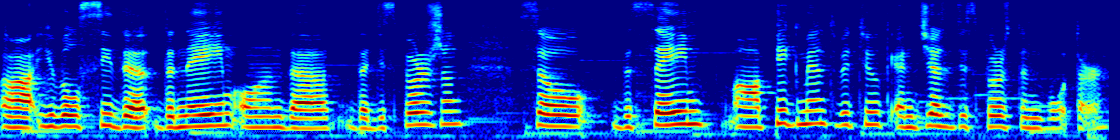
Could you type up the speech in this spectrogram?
uh, you will see the, the name on the, the dispersion. So the same uh, pigment we took and just dispersed in water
